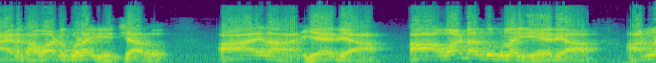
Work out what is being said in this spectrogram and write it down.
ఆయనకు అవార్డు కూడా ఇచ్చారు. ఆయన ఏరియా ఆ అవార్డు అందుకున్న ఏరియా అన్న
